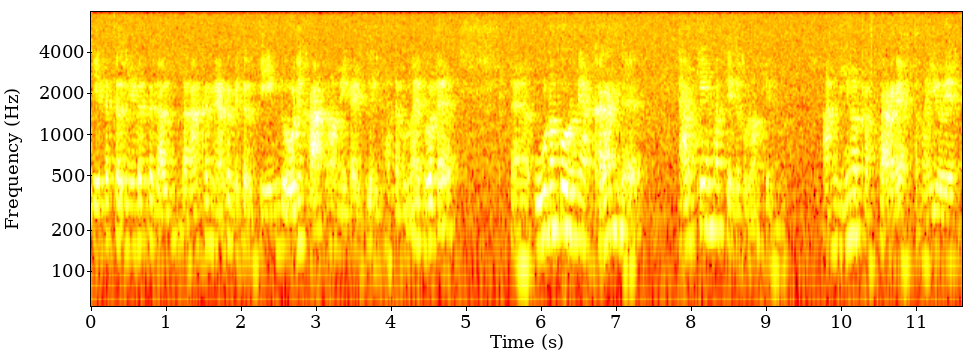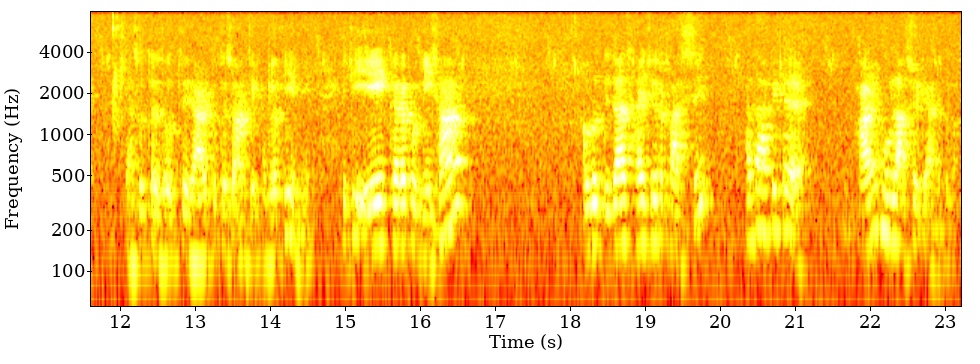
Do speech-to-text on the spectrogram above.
ඒ පැත්තට මේ පැත්තට ගණන් කරන යනකොට මෙතන තියෙන්න ඕනේ කාරණා මේකයි කියලා හිතන්න පුළුවන්. ඒකට ඌණ පූර්ණයක් කරන්ද තර්කයෙන්මත් එන්න පුළුවන් කියන්නේ. අන්න එහෙම ප්‍රස්තාරයක් තමයි ඔය දසුත්තර සූත්‍රයේ සාරිපුත්‍ර සාන්ති කරලා තියෙන්නේ. ඉතින් ඒ කරපු නිසා අවුරුදු 2600කට පස්සේ අද අපිට ආය මූල ආශ්‍රය ගන්න පුළුවන්.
